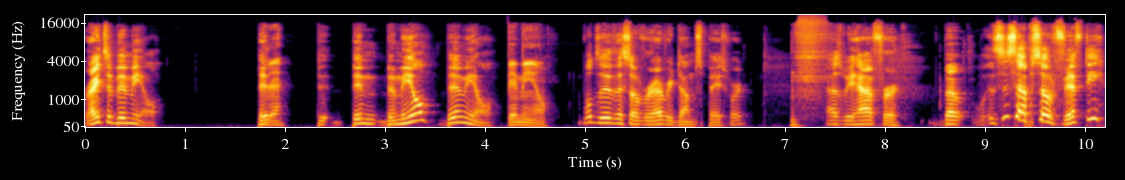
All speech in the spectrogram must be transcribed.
Right to Bimil. Bi- Yeah. B- Bim- Bimil? Bimil. Bimiel. We'll do this over every dumb space word. as we have for. But is this episode 50?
